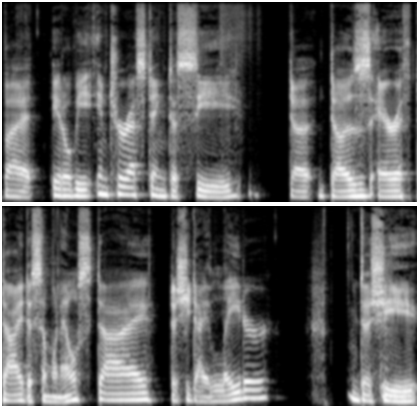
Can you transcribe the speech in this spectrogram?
But it'll be interesting to see. Do, does Aerith die? Does someone else die? Does she die later? Does she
